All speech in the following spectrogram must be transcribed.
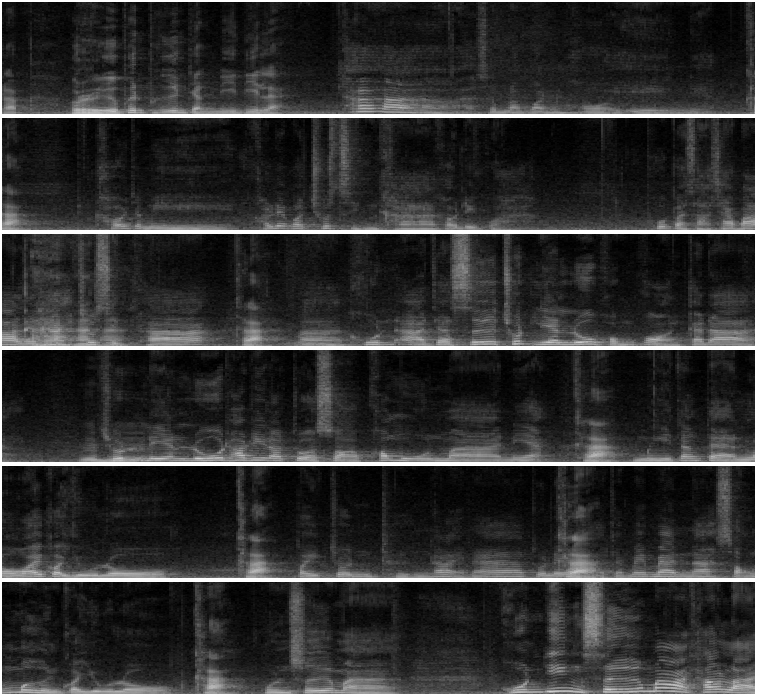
ครับ หรือพื้นๆอย่างนี้นี่แหละ ถ้าสำหรับวันคอยเองเนี่ย ครับ เขาจะมีเขาเรียกว่าชุดสินค้าเขาดีกว่า พูดภาษาชาวบ้านเลยนะ ชุดสินค้าครับอ่าคุณอาจจะซื้อชุดเรียนรู้ผมก่อนก็ได้อือหือชุดเรียนรู้เท่าที่เราตรวจสอบข้อมูลมาเนี่ยครับมีตั้งแต่ร้อยกว่ายูโรครับไปจนถึงเท่าไหร่นะ ตัวเลขครับอาจจะไม่แม่นนะสองหมื่นกว่ายูโรครับคุณซื้อมา คุณยิ่งซื้อมากเท่าไหร่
